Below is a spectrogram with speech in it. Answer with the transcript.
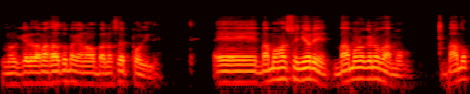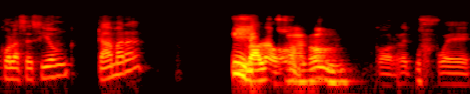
no quiero dar más datos para que no, para no ser spoiler. Eh, vamos a señores, vámonos que nos vamos. Vamos con la sesión cámara y, balón. Correcto, pues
